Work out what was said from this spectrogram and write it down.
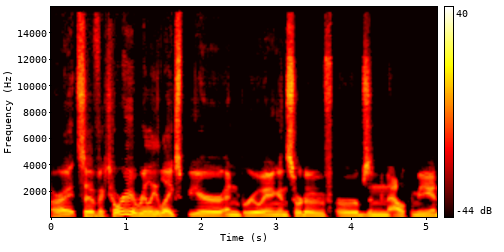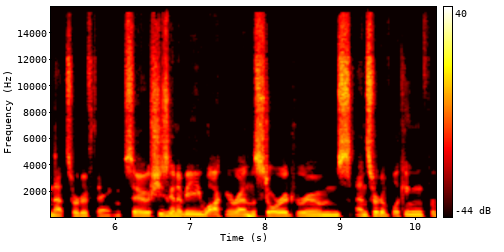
All right, so Victoria really likes beer and brewing and sort of herbs and alchemy and that sort of thing. So she's going to be walking around the storage rooms and sort of looking for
